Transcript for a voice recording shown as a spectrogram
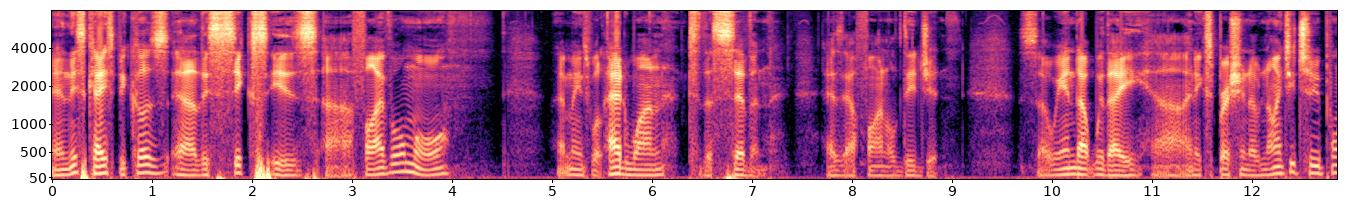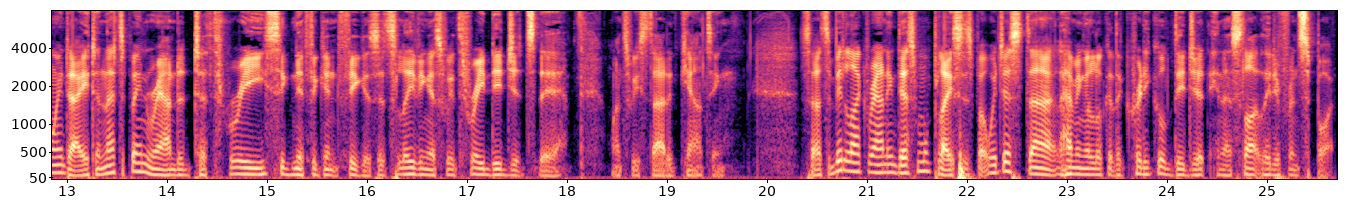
And in this case, because uh, this 6 is uh, 5 or more, that means we'll add 1 to the 7 as our final digit. So we end up with a uh, an expression of 92.8 and that's been rounded to three significant figures. It's leaving us with three digits there once we started counting. So it's a bit like rounding decimal places but we're just uh, having a look at the critical digit in a slightly different spot.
